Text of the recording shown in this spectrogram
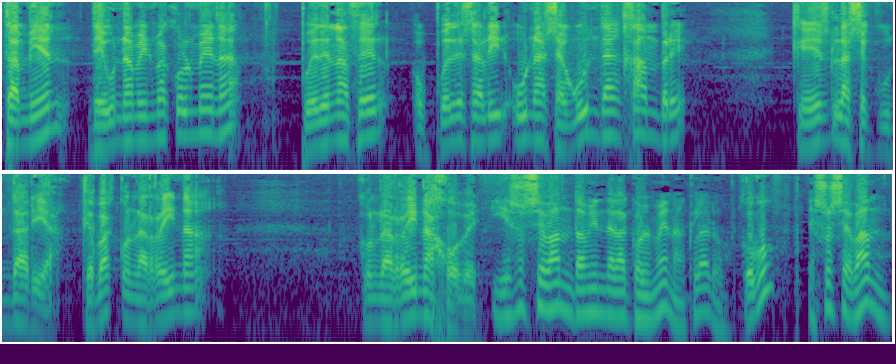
también de una misma colmena puede nacer o puede salir una segunda enjambre que es la secundaria, que va con la reina con la reina joven. Y esos se van también de la colmena, claro. ¿Cómo? Esos se van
